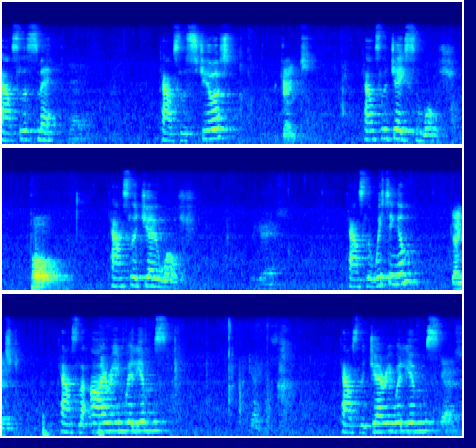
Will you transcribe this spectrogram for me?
Councillor Smith. Against. Councillor Stewart. Against. Councillor Jason Walsh. Four. Councillor Joe Walsh. Against. Councillor Whittingham. Against. Councillor Irene Williams. Against. Councillor Jerry Williams. Against.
